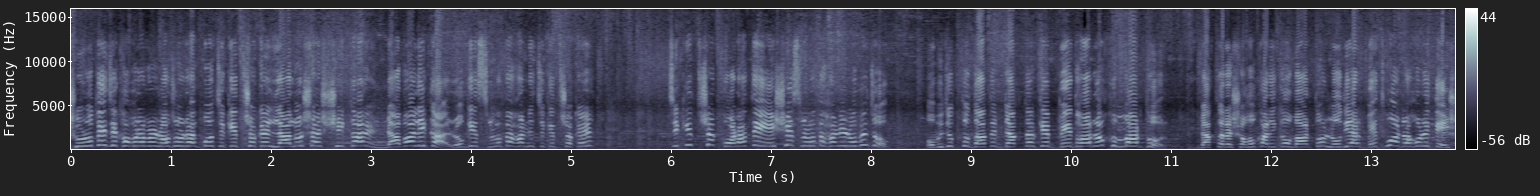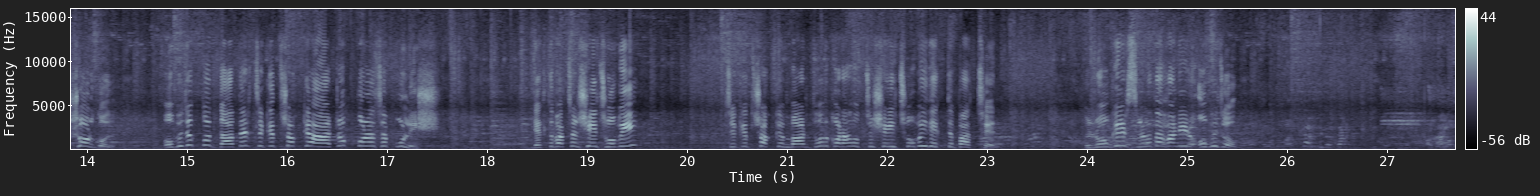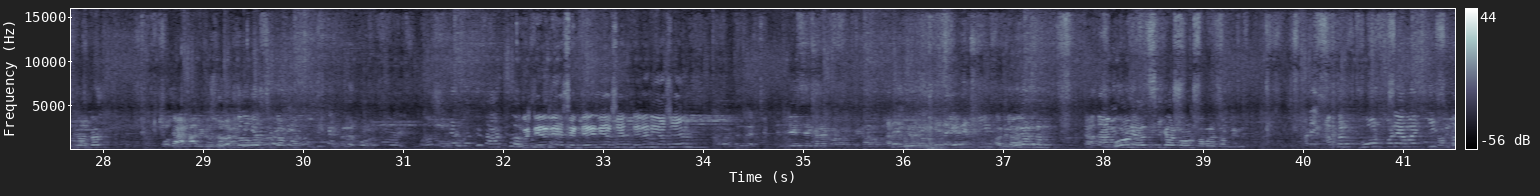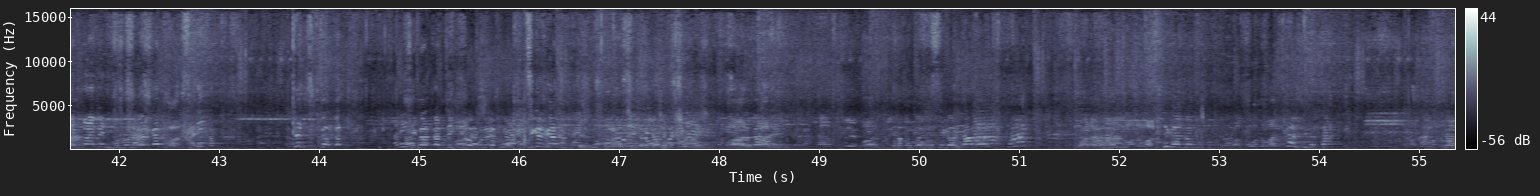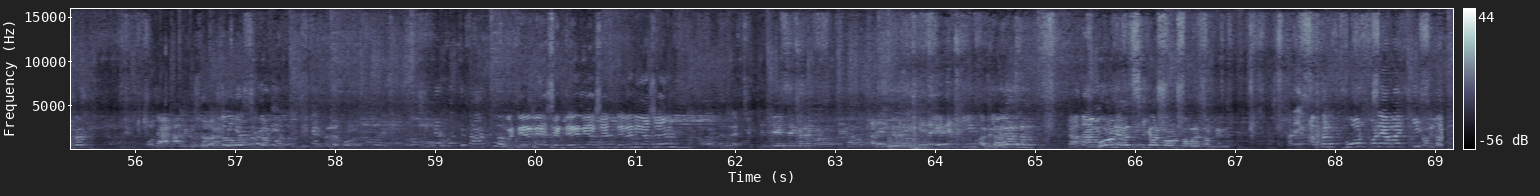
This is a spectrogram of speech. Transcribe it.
শুরুতে যে খবর আমরা নজর রাখব, চিকিৎসকের লালসার শিকার নাবালিকা রোগী শ্লীলতাহানি চিকিৎসকের। চিকিৎসা করাতে এসে শ্লীলতাহানির অভিযোগ। অভিযুক্ত দাঁতের ডাক্তারকে বেধড়ক মারধর। ডাক্তারের সহকারীকেও মারধর, নদিয়ার বেথুয়া ডহরিতে শোরগোল। অভিযুক্ত দাঁতের চিকিৎসককে আটক করেছে পুলিশ। দেখতে পাচ্ছেন সেই ছবি। চিকিৎসককে মারধর করা হচ্ছে সেই ছবি দেখতে পাচ্ছেন। রোগীর শ্লীলতাহানির অভিযোগ। টেনে নিয়ে আসেন, টেনে নিয়ে টেনে নিয়ে আসেন। স্বীকার করুন সবার সামনে আপনার ফোন করে আমায় কি স্বীকার করাবেন? বলুন। স্বীকার টেনে নিয়ে আসেন টেনে নিয়ে আসেন টেনে নিয়ে আসেন স্বীকার করুন সবার সামনে আরে আপনার ফোন করে আমায় কি স্বীকার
